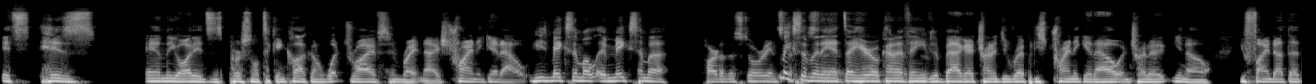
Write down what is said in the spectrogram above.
it's his and the audience's personal ticking clock on what drives him right now. He's trying to get out. He makes him a. It makes him a Part of the story. and makes him an anti-hero kind of thing. He's a bad guy trying to do right, but he's trying to get out and try to, you know, You find out that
